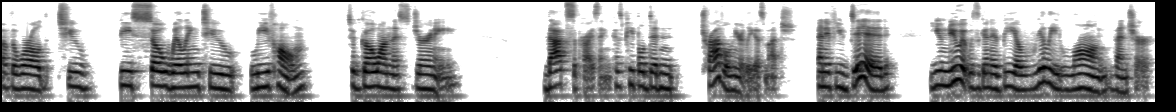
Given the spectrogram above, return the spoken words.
of the world to be so willing to leave home to go on this journey that's surprising because people didn't travel nearly as much. And if you did you knew it was going to be a really long venture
